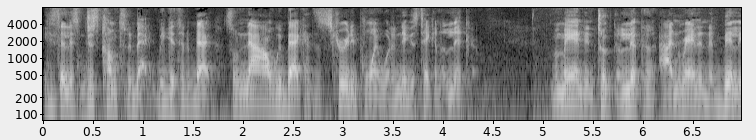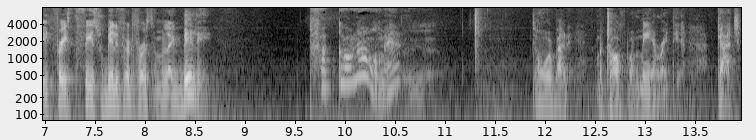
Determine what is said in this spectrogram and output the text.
He said, listen, just come to the back. We get to the back. So now we're back at the security point where the nigga's taking the liquor. My man then took the liquor. I ran into Billy, face to face with Billy for the first time. I'm like, Billy, what the fuck going on, man? Don't worry about it. I'm gonna talk to my man right there. Gotcha.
